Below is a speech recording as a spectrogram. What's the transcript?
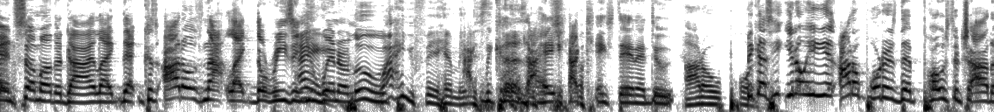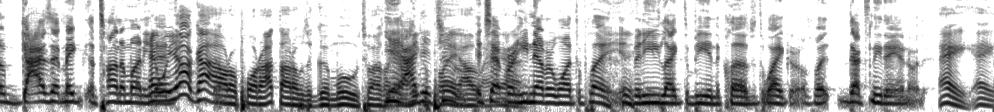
and some other guy like that because Otto's not like the reason Hey, you win or lose. Why you fit him in this? Because I hate, I can't stand that dude. Otto Porter. Because he, you know, he Otto Porter is the poster child of guys that make a ton of money. and that- when y'all got Otto Porter, I thought it was a good move too. I was like, yeah, oh, I did too. I Except like, for yeah. he never wanted to play, but he liked to be in the clubs with the white girls. But that's neither here nor there. Hey, hey,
